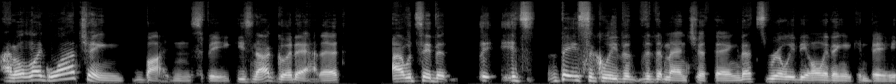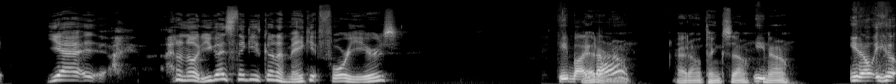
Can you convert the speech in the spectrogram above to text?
I don't like watching Biden speak. He's not good at it. I would say that it's basically the, the dementia thing. That's really the only thing it can be. Yeah, it, I don't know. Do you guys think he's going to make it four years? He might I don't not. Know. I don't think so. He, no. You know,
